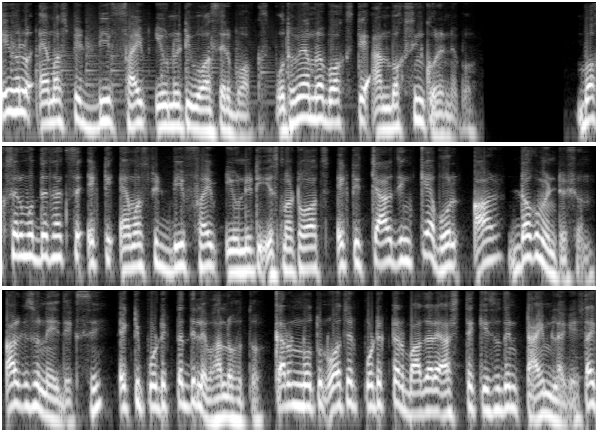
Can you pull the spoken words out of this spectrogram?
এই হলো অ্যামাস্পিড বি ফাইভ ইউনিটি ওয়াচের বক্স প্রথমে আমরা বক্সটি আনবক্সিং করে নেব। বক্সের মধ্যে থাকছে একটি Amazfit B five Unity smart watch একটি চার্জিং কেবল আর ডকুমেন্টেশন আর কিছু নেই দেখছি। একটি প্রোটেক্টর দিলে ভালো হতো, কারণ নতুন ওয়াচের প্রোটেক্টর বাজারে আসতে কিছুদিন টাইম লাগে। তাই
